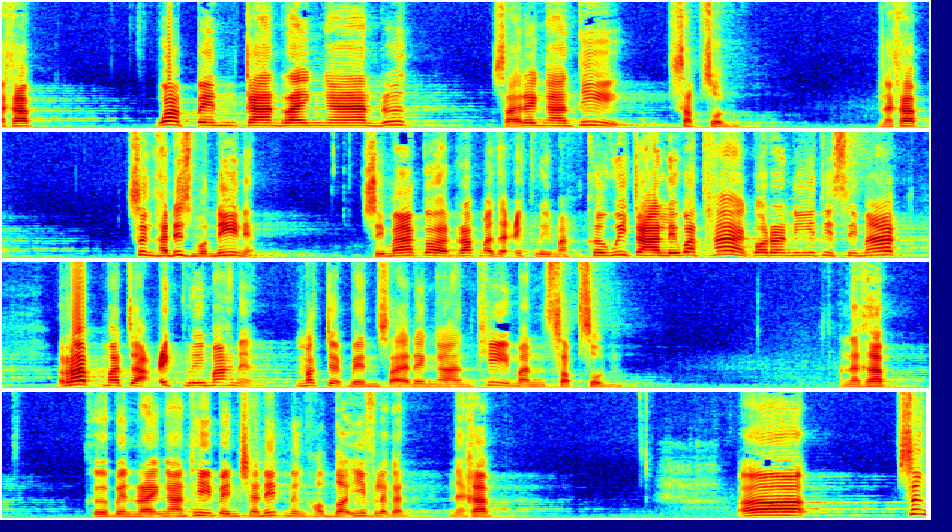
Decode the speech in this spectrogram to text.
ะครับ ว่าเป็นการรายงานหรือ สายรายงานที่สับสนนะครับ ซึ่งฮะดิษบทนี้เนี่ยซีมากก็รับมาจากอิกริมะคือวิจารณ์เลยว่าถ้ากรณีที่ซีมากรับมาจากอิกริมะเนี่ยมักจะเป็นสายรายงานที่มันสับสนนะครับ คือเป็นรายงานที่เป็นชนิดหนึ่งของ ضعيف แล้วกันนะครับซึ่ง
